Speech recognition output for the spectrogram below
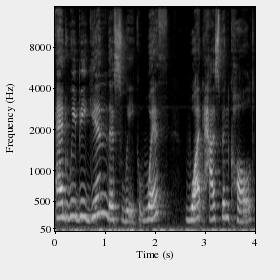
And we begin this week with what has been called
